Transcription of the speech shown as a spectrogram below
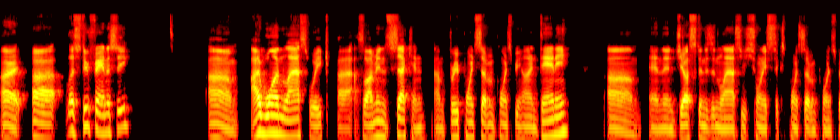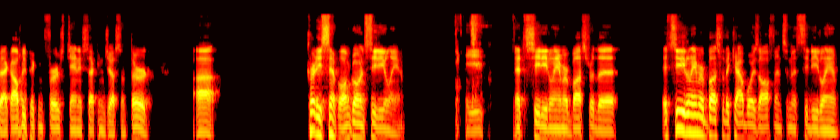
All right. Uh let's do fantasy. Um, I won last week. Uh, so I'm in second. I'm 3.7 points behind Danny. Um, and then Justin is in last. He's 26.7 points back. I'll be picking first, Danny second, Justin third. Uh pretty simple. I'm going CeeDee Lamb. He it's CeeDee Lamb or bust for the it's CeeDee Lamb or bust for the Cowboys offense and it's CeeDee Lamb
